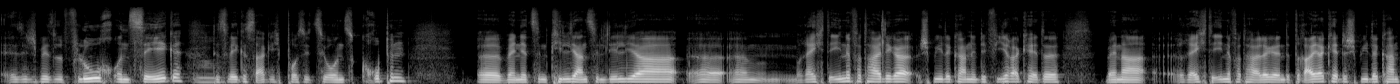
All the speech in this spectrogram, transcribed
es ist ein bisschen Fluch und Sege, mhm. deswegen sage ich Positionsgruppen. Äh, wenn jetzt ein Kilian Sildilia äh, ähm, rechte Innenverteidiger spielen kann in die Viererkette, wenn er rechte Innenverteidiger in der Dreierkette spielen kann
